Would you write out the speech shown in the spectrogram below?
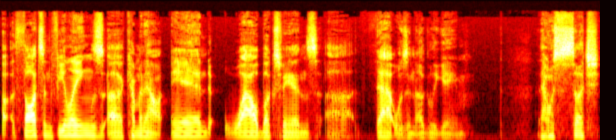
Uh, thoughts and feelings uh, coming out. And wow, Bucs fans, uh, that was an ugly game. That was such.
